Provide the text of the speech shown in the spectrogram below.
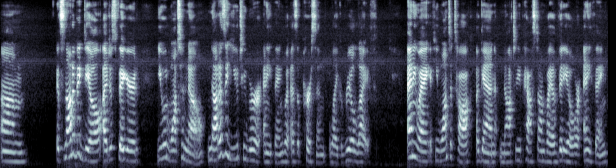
Um, it's not a big deal. I just figured you would want to know, not as a YouTuber or anything, but as a person, like real life. Anyway, if you want to talk, again, not to be passed on via video or anything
